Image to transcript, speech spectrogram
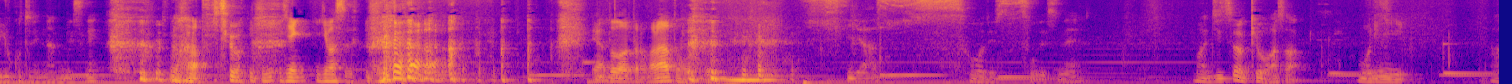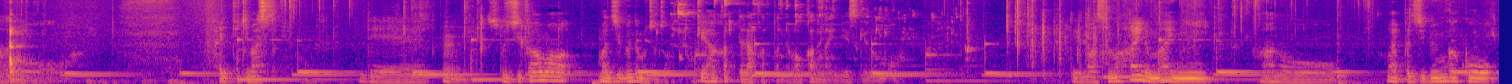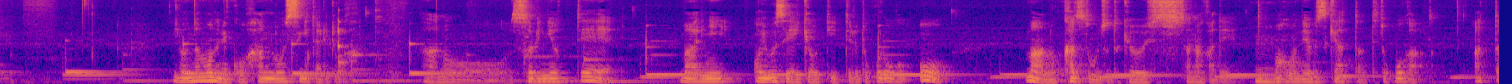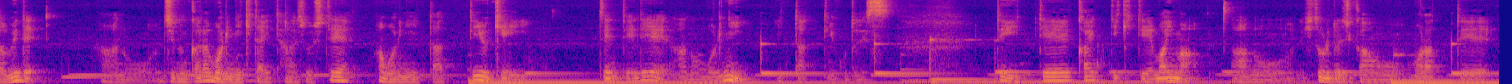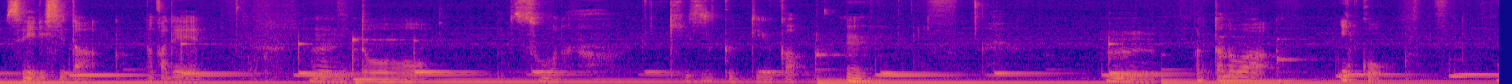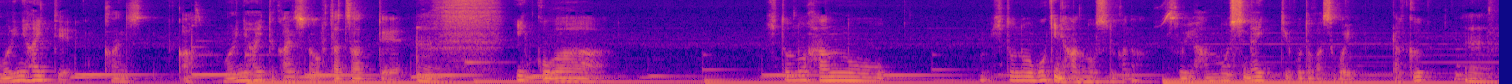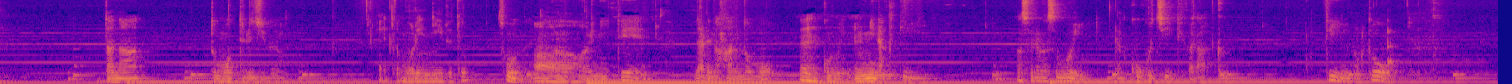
ということでなんですね。まあ。としては。いきますいやどうだったのかなと思って。いやそうですそうですね。まあ実は今日朝森にあの入ってきましたでうんちょっと時間は、まあ、自分でもちょっと時計測ってなかったんで分かんないんですけども。でまあその入る前にあの、まあ、やっぱ自分がこういろんなものにこう反応しすぎたりとかあのそれによって周りに及ぼす影響って言ってるところをまああの数ともちょっと共有した中で、うんまあ、本音をぶつけ合ったってところがあった上であの自分から森に行きたいって話をして、まあ、森に行ったっていう経緯前提であの森に行ったっていうことです。で行って帰ってきて、まあ、今あの一人の時間をもらって整理してた中でうんとそうだな。気づくっていうか。うん。うん。あったのは一個森に入って感じあ森に入って感じたのが2つあってうん。1個が人の反応人の動きに反応するかな？そういう反応しないっていうことがすごい楽うん。だなと思ってる自分。えっ、と森にいると？そうだね。森にいて誰の反応もうん。こう見なくていい、まあ、それがすごい心地いいっていうか楽。っていうのと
